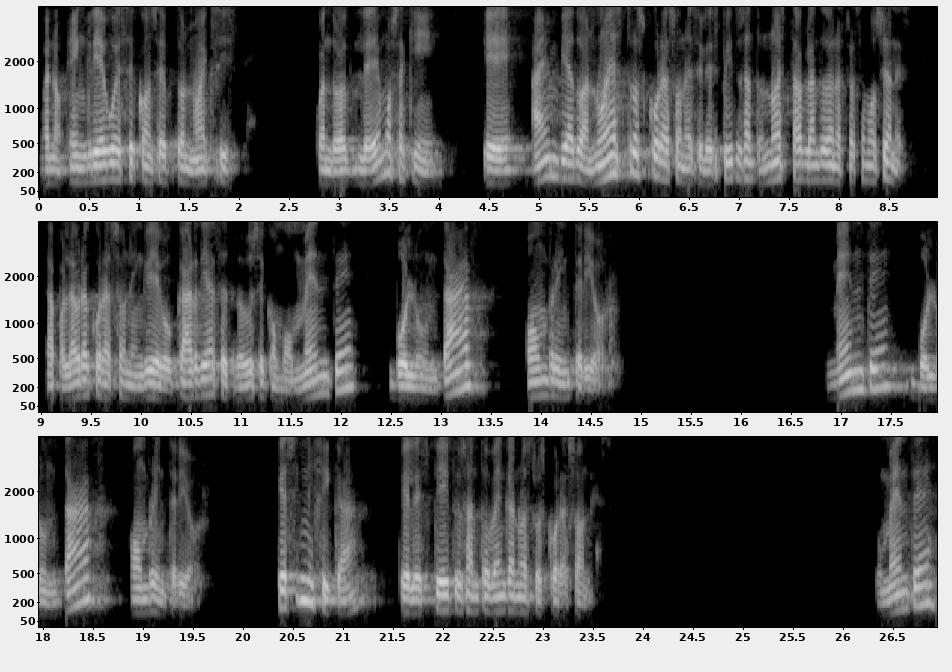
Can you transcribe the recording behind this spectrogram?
Bueno, en griego ese concepto no existe. Cuando leemos aquí que ha enviado a nuestros corazones el Espíritu Santo, no está hablando de nuestras emociones. La palabra corazón en griego, cardia, se traduce como mente, voluntad, hombre interior. Mente, voluntad, hombre interior. ¿Qué significa que el Espíritu Santo venga a nuestros corazones? Tu mente,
